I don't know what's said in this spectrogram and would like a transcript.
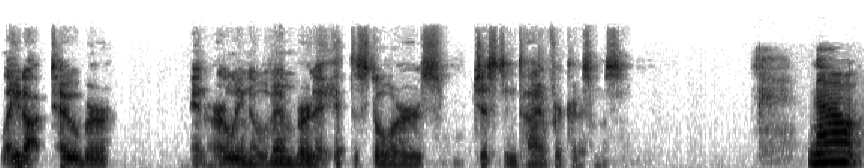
late October and early November to hit the stores just in time for Christmas. Now,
